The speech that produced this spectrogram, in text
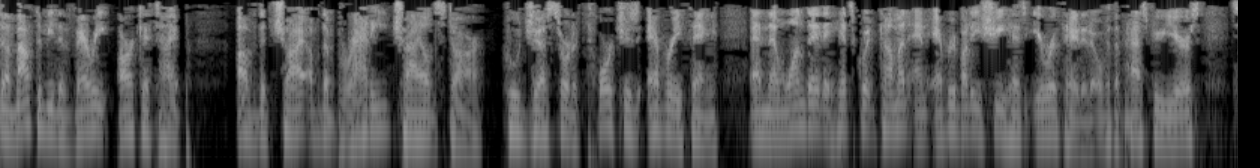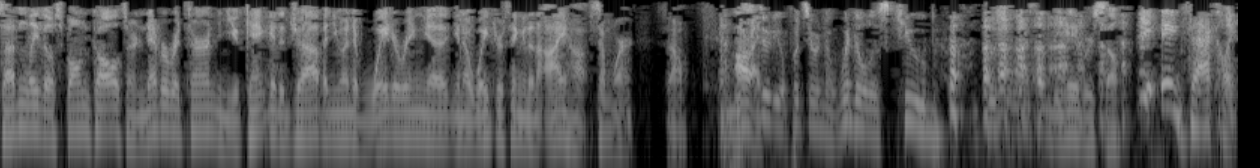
about to be the very archetype of the child of the bratty child star who just sort of torches everything and then one day the hits quit coming and everybody she has irritated over the past few years suddenly those phone calls are never returned and you can't get a job and you end up waitering uh, you know waitressing at an IHOP somewhere so And the all right studio puts her in a windowless cube until she learns how to behave herself. exactly.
